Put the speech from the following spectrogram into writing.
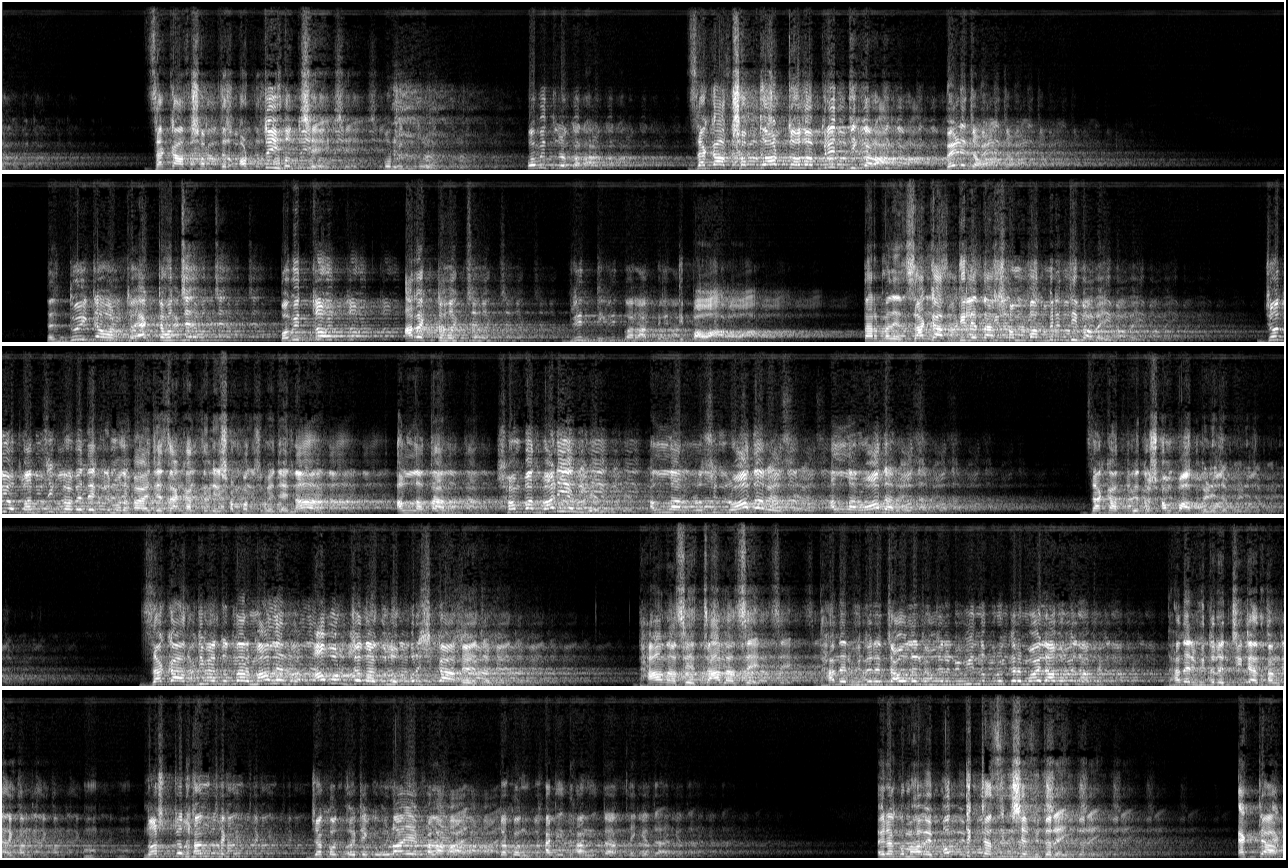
জাকাত শব্দের অর্থই হচ্ছে পবিত্র পবিত্র করা। জাকাত শব্দ অর্থ হলো বৃদ্ধি করা, বেড়ে যাওয়া। দুইটা অর্থ, একটা হচ্ছে পবিত্র আর একটা হচ্ছে বৃদ্ধি করা, বৃদ্ধি পাওয়া। তার মানে জাকাত দিলে তার সম্পদ বৃদ্ধি পাবে। যদিও বাহ্যিক ভাবে দেখলে মনে হয় যে জাকাত দিলে সম্পদ কমে যায়, না। আল্লাহ তার সম্পদ বাড়িয়ে দিবেন। আল্লাহর রসুলের ওয়াদা রয়েছে, আল্লাহর ওয়াদা রয়েছে। জাকাত দিবে তো সম্পদ বেড়ে যাবে। জাকাত দিবে তো তার মালের আবর্জনাগুলো পরিষ্কার হয়ে যাবে। ধান আছে, চাল আছে। ধানের ভিতরে চাউলের ভিতরে বিভিন্ন প্রকারের ময়লা আবর্জনা থাকে। ধানের ভিতরে চিটা ধান থাকে। নষ্ট ধান থাকে। যখন ওইটাকে উড়াইয়ে ফেলা হয়, তখন খাঁটি ধানটা থেকে যায়। এরকম ভাবে প্রত্যেকটা জিনিসের ভিতরে একটা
